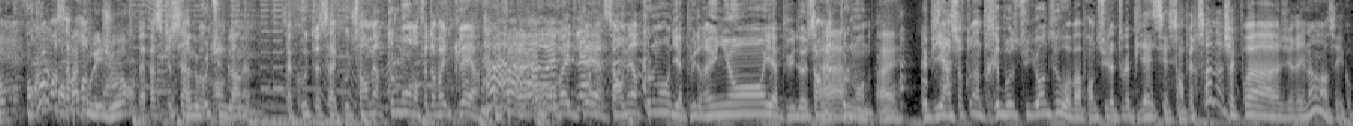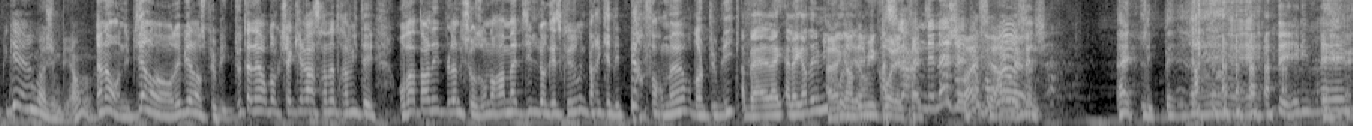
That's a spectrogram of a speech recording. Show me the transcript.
On Pourquoi on commence à prend pas prendre- tous les jours Bah parce que c'est Ça un nous coûte une blinde. même. Ça coûte, ça coûte, ça emmerde tout le monde. En fait, on va être clair. on va être clair, ça emmerde tout le monde. Il y a plus de réunions, il y a plus de, ça emmerde Ah, tout le monde. ouais. Et puis il y a surtout un très beau studio en dessous. On va pas prendre celui-là tout là. Puis là, c'est 100 personnes à chaque fois à gérer. Non, c'est compliqué. Hein. Moi j'aime bien. Ah non, on est bien, dans- on est bien dans ce public. Tout à l'heure, donc Shakira sera notre invitée. On va parler de plein de choses. On aura Mathilde dans quelques secondes. Il paraît qu'il y a des performeurs dans le public. Ah bah, elle, a, elle a gardé le micro. Elle a gardé le micro, Ah, elle c'est est la Reine des Neiges, libéré, délivré.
